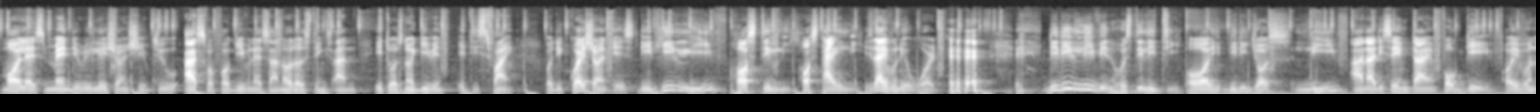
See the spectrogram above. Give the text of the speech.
more or less mend the relationship, to ask for forgiveness and all those things, and it was not given, it is fine. But the question is, did he leave hostilely? Hostilely. Is that even a word? did he leave in hostility? Or did he just leave and at the same time forgive or even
